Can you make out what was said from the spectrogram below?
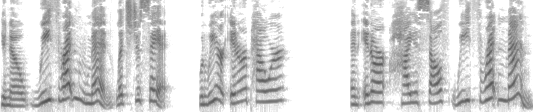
you know, we threaten men. Let's just say it. When we are in our power and in our highest self, we threaten men.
